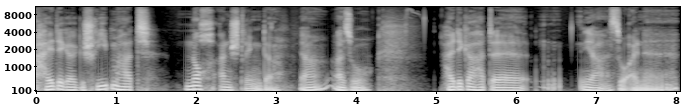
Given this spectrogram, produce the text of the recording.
Heidegger geschrieben hat, noch anstrengender. Ja, also Heidegger hatte ja so eine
